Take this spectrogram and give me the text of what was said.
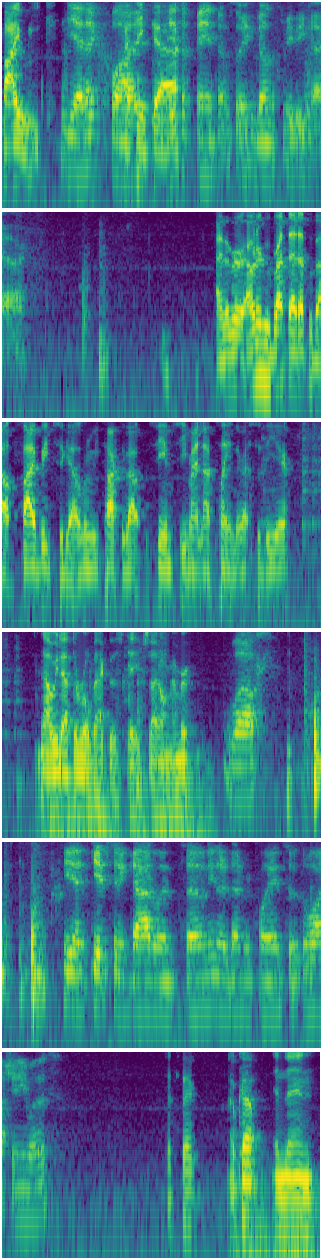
bye week. Yeah, that quad I think, is uh, it's a phantom, so he can go on the three week IR. I remember. I wonder who brought that up about five weeks ago when we talked about CMC might not play in the rest of the year. Now we'd have to roll back those tapes. I don't remember. Well, he had Gibson and Godwin, so neither of them were playing, so it's a wash anyways. That's fair. Okay, and then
